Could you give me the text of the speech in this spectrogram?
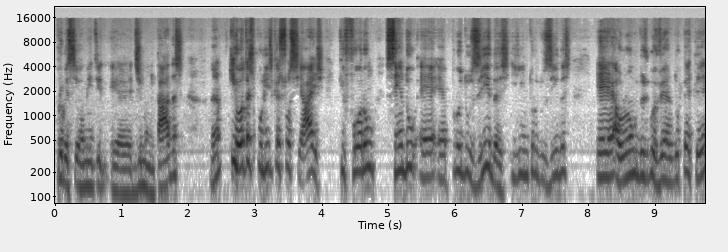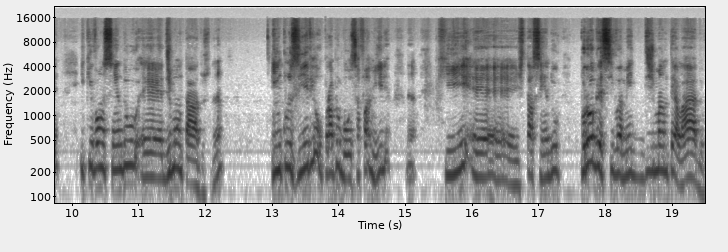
progressivamente é, desmontadas, né? e outras políticas sociais que foram sendo é, é, produzidas e introduzidas é, ao longo dos governos do PT e que vão sendo é, desmontados. Né? Inclusive o próprio Bolsa Família, né? que é, está sendo progressivamente desmantelado,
